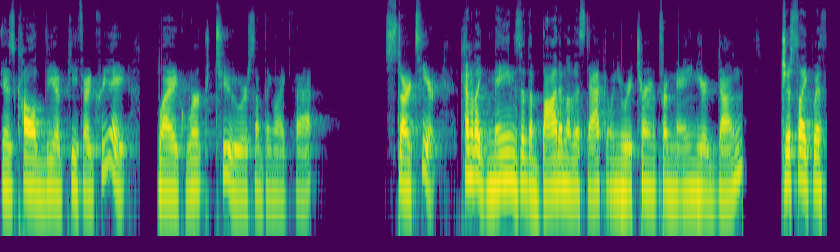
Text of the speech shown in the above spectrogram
is called via pthread create like work two or something like that, starts here. Kind of like main's at the bottom of the stack, and when you return from main, you're done. Just like with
